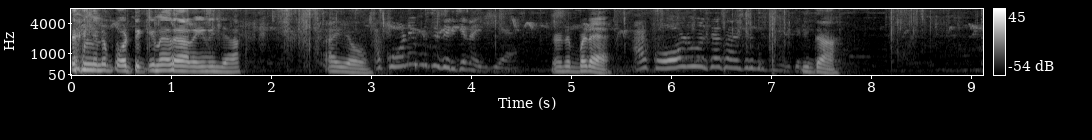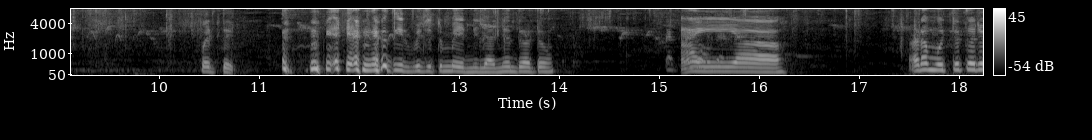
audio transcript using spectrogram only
എങ്ങനെ പൊട്ടിക്കണത് അറിയണില്ല. അയ്യോ. ഇവിടെ? ഇതാ. പെട്ട്. എങ്ങനെ തിരിപ്പിച്ചിട്ടും വരുന്നില്ല. ഇനി എന്തോട്ടും അയ്യോ. അവിടെ മുറ്റത്തൊരു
